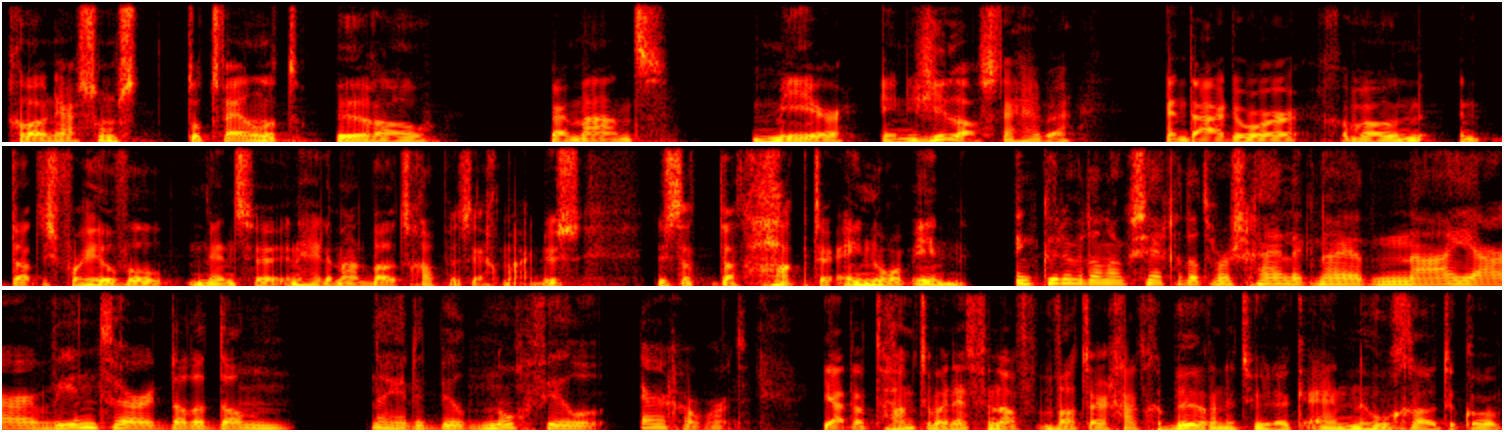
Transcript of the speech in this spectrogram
gewoon ja, soms tot 200 euro per maand meer energielasten hebben. En daardoor gewoon, dat is voor heel veel mensen een hele maand boodschappen, zeg maar. Dus, dus dat, dat hakt er enorm in. En kunnen we dan ook zeggen dat waarschijnlijk na nou het najaar, winter, dat het dan, nou ja, dit beeld nog veel erger wordt? Ja, dat hangt er maar net vanaf wat er gaat gebeuren natuurlijk. En hoe groot de,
